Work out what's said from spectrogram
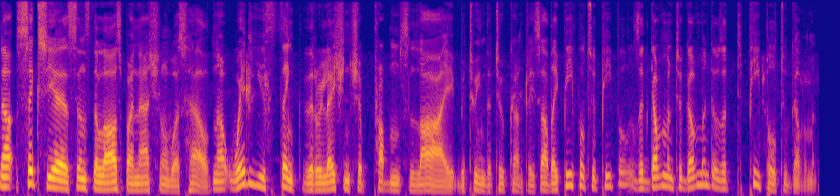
Now, six years since the last binational was held. Now, where do you think the relationship problems lie between the two countries? Are they people to people? Is it government to government, or is it people to government?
